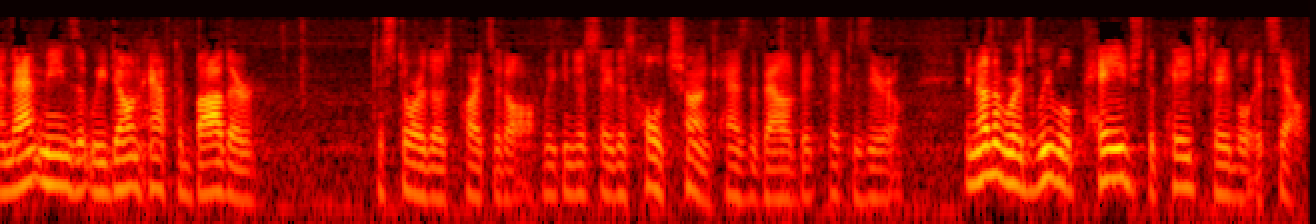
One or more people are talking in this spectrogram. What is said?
And that means that we don't have to bother to store those parts at all. We can just say this whole chunk has the valid bit set to zero. In other words, we will page the page table itself.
